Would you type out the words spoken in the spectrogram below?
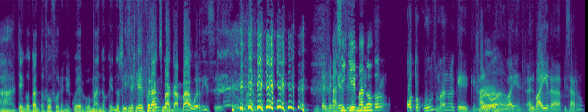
Ah, tengo tanto fósforo en el cuerpo, mano, que no sé Dice qué que chucha es Frank. Beckenbauer, dice. Oh, mano. Me está diciendo Así que, el mano- director Otto Kunz, mano, el que, que jaló a. Bayer- al Bayern a Pizarro.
